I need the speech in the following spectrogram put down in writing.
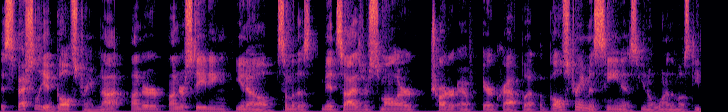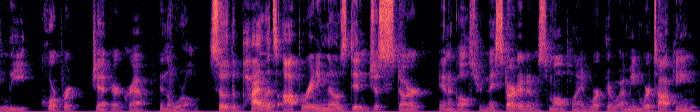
especially a Gulfstream, not under understating, you know, some of the mid-size or smaller charter air- aircraft, but a Gulfstream is seen as you know one of the most elite corporate jet aircraft in the world. So the pilots operating those didn't just start in a Gulfstream. They started in a small plane, worked their. I mean, we're talking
